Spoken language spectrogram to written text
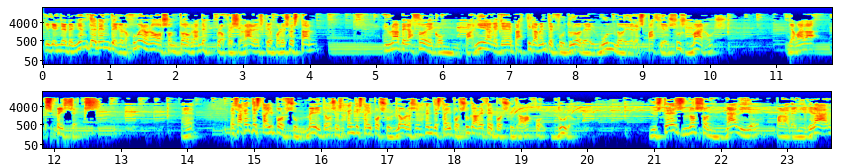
y que independientemente que lo fumen o no, son todos grandes profesionales que por eso están en una pedazo de compañía que tiene prácticamente el futuro del mundo y del espacio en sus manos, llamada SpaceX. ¿Eh? Esa gente está ahí por sus méritos, esa gente está ahí por sus logros, esa gente está ahí por su cabeza y por su trabajo duro. Y ustedes no son nadie para denigrar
